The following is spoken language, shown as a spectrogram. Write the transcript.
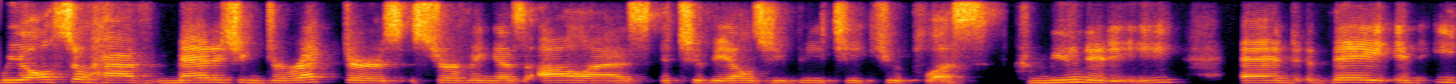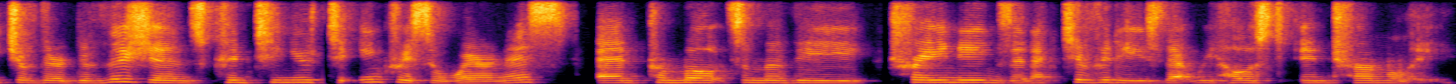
We also have managing directors serving as allies to the LGBTQ plus community. And they, in each of their divisions, continue to increase awareness and promote some of the trainings and activities that we host internally.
